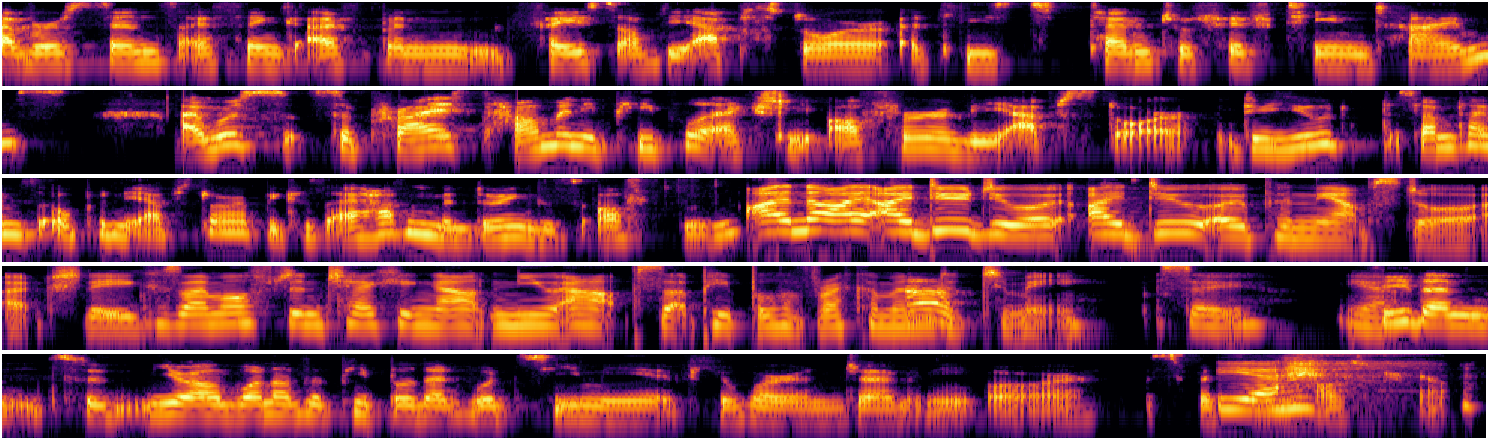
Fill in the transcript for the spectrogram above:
ever since, I think I've been face of the App Store at least 10 to 15 times. I was surprised how many people actually offer the App Store. Do you sometimes open the App Store? Because I haven't been doing this often. I know I, I do do I do open the App Store actually because I'm often checking out new apps that people have recommended ah. to me. So yeah. See, then so you're one of the people that would see me if you were in Germany or Switzerland, yeah. Austria.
